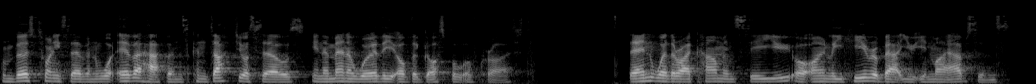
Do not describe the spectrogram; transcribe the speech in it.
From verse 27, whatever happens, conduct yourselves in a manner worthy of the gospel of Christ. Then, whether I come and see you or only hear about you in my absence,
